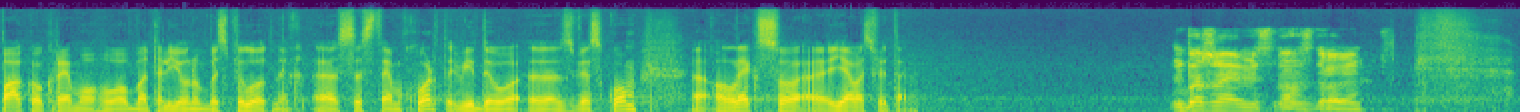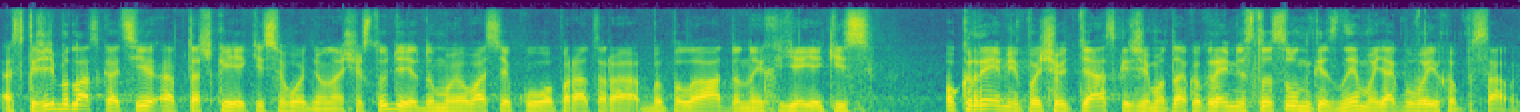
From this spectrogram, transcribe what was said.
ПАК окремого батальйону безпілотних систем Хорт, відеозв'язком. Олексо, я вас вітаю. Бажаю міцного здоров'я. Е, Скажіть, будь ласка, ці е, пташки, які сьогодні у нашій студії, я думаю, у вас, як у оператора БПЛА, до них є якісь окремі почуття, скажімо так, окремі стосунки з ними. Як би ви їх описали?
